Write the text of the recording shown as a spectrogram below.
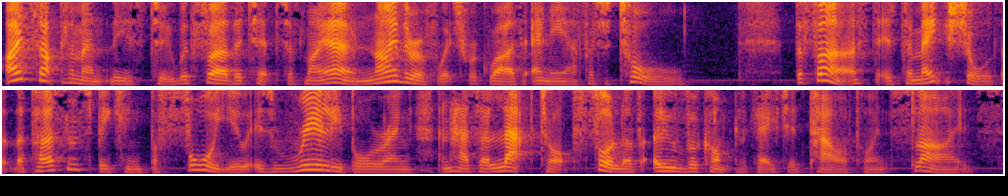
I supplement these two with further tips of my own, neither of which requires any effort at all. The first is to make sure that the person speaking before you is really boring and has a laptop full of overcomplicated PowerPoint slides.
